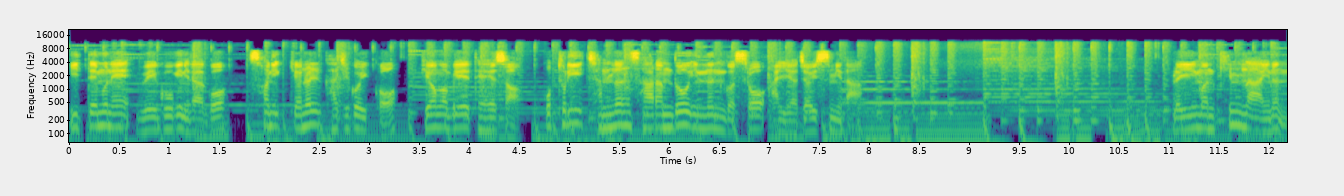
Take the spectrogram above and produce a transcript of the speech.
이 때문에 외국인이라고 선입견을 가지고 있고 병역에 대해서 꼬투리 잡는 사람도 있는 것으로 알려져 있습니다. 레이먼 킴 나이는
